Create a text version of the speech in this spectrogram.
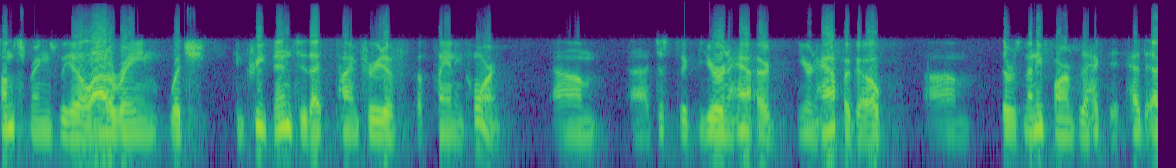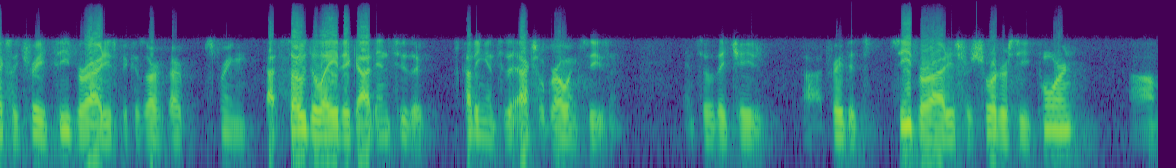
some springs we get a lot of rain, which can creep into that time period of, of planting corn. Um, uh, just a year and a half, or year and a half ago, um, there was many farms that had to actually trade seed varieties because our, our spring got so delayed it got into the cutting into the actual growing season. And so they traded, uh, traded seed varieties for shorter seed corn. Um,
